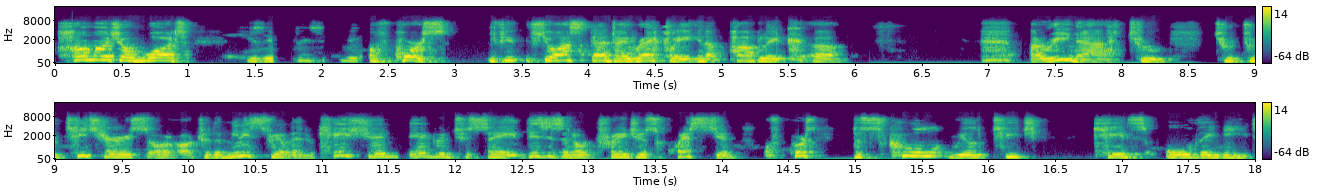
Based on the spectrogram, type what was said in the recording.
How much of what is implicitly, of course, if you, if you ask that directly in a public uh, arena to, to, to teachers or, or to the Ministry of Education, they're going to say, this is an outrageous question. Of course, the school will teach kids all they need.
